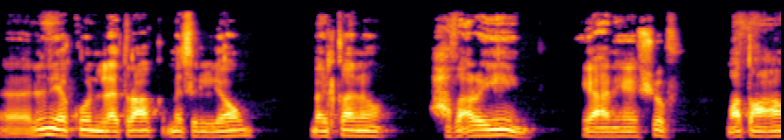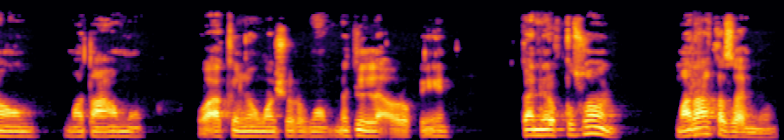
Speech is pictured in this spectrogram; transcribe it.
آه، لن يكون الأتراك مثل اليوم بل كانوا حضاريين. يعني شوف مطاعم مطعمهم وأكلهم وشربهم مثل الأوروبيين كانوا يرقصون مراقص عندهم.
